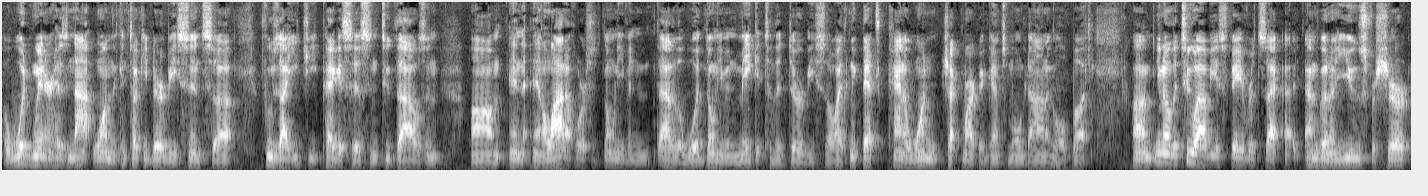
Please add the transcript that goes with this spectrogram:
a Wood winner has not won the Kentucky Derby since uh, Fusaichi Pegasus in 2000. Um, and and a lot of horses don't even out of the wood don't even make it to the Derby. So I think that's kind of one check mark against Mo Donegal. But um, you know the two obvious favorites I, am going to use for sure.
